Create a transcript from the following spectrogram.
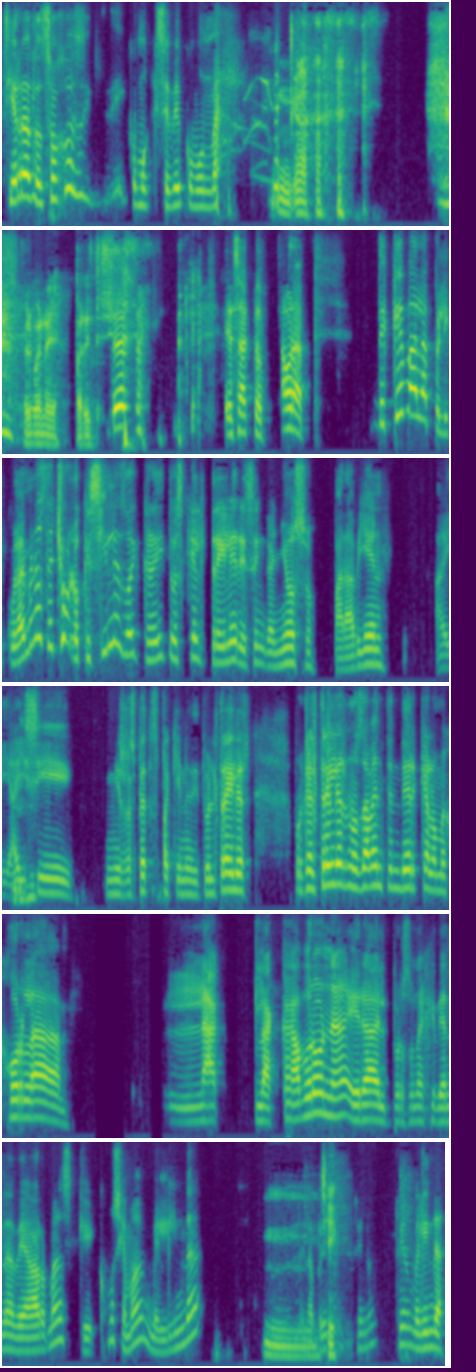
cierras los ojos y, como que se ve como un mar. Pero bueno, ya, paréntesis. Exacto. Ahora, ¿de qué va la película? Al menos, de hecho, lo que sí les doy crédito es que el tráiler es engañoso, para bien. Ahí, ahí sí, mis respetos para quien editó el tráiler, porque el tráiler nos daba a entender que a lo mejor la, la, la cabrona era el personaje de Ana de Armas, que, ¿cómo se llamaba? ¿Melinda? la Mm, sí, ¿sí, no? Sí, Melinda,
